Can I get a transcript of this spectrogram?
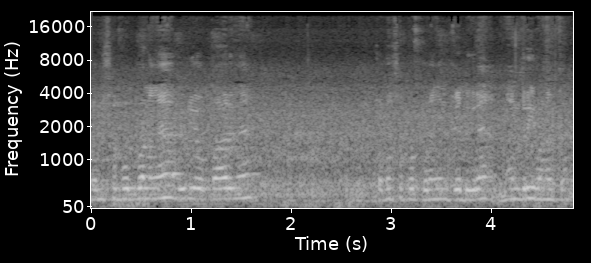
ரொம்ப சப்போர்ட் பண்ணுங்கள் வீடியோ பாருங்கள் ரொம்ப சப்போர்ட் பண்ணுங்கன்னு கேட்டுக்கிறேன். நன்றி வணக்கம்.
